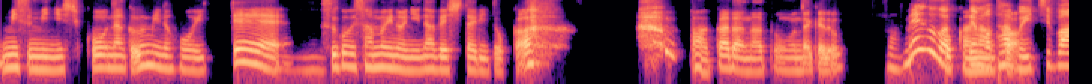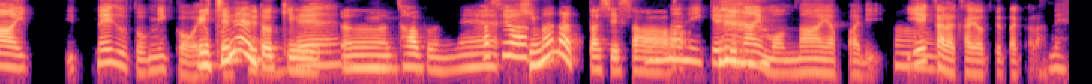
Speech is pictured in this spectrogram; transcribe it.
ミスミニシコ、なんか海の方行って、すごい寒いのに鍋したりとか、バカだなと思うんだけど。メグがでも多分一番メグとミカはやっぱ一年の時、うん、多分ね。私は、暇だったしそさん、なに行けてないもんな、やっぱり。うん。家から通ってたからね。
